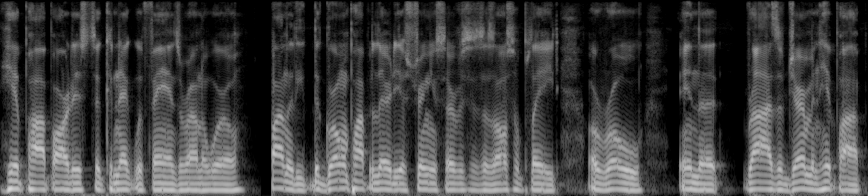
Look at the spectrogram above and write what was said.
hip hop artists to connect with fans around the world. Finally, the growing popularity of streaming services has also played a role in the rise of German hip hop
